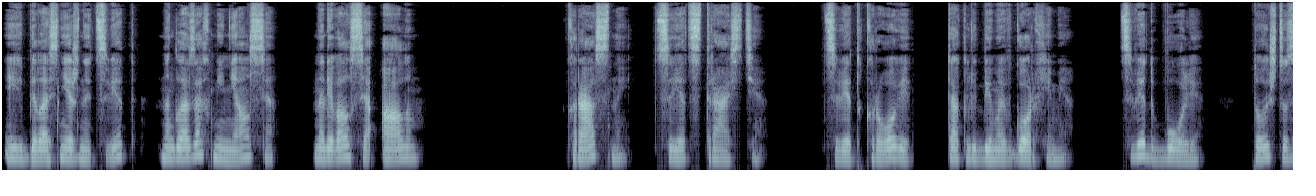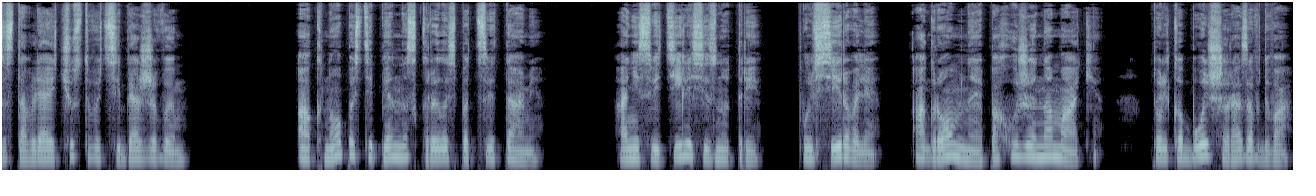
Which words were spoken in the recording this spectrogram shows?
Их белоснежный цвет на глазах менялся, наливался алым. Красный — цвет страсти, цвет крови так любимый в Горхеме, цвет боли, той, что заставляет чувствовать себя живым. Окно постепенно скрылось под цветами. Они светились изнутри, пульсировали, огромные, похожие на маки, только больше раза в два.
